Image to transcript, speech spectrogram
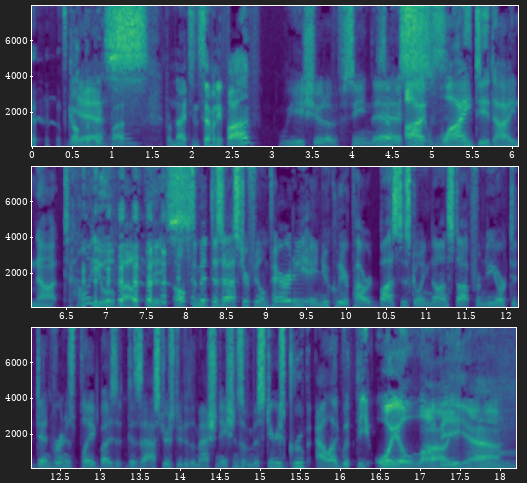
it's called the big Yes. bus from 1975. We should have seen this. I, why did I not tell you about this? Ultimate disaster film parody. A nuclear powered bus is going nonstop from New York to Denver and is plagued by disasters due to the machinations of a mysterious group allied with the oil lobby. Oh, yeah. Hmm.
